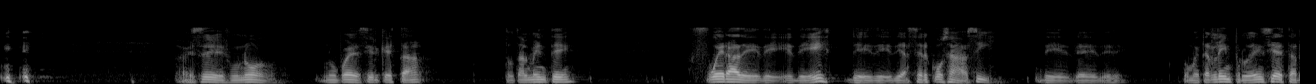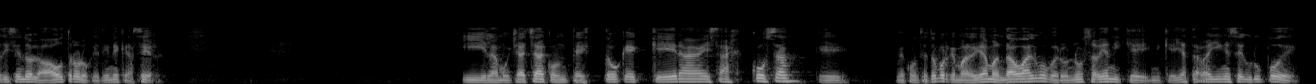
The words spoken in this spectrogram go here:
a veces uno no puede decir que está totalmente fuera de, de, de hacer cosas así, de, cometer la imprudencia de estar diciéndolo a otro lo que tiene que hacer. Y la muchacha contestó que, que era esas cosas que me contestó porque me había mandado algo, pero no sabía ni que, ni que ella estaba ahí en ese grupo de,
